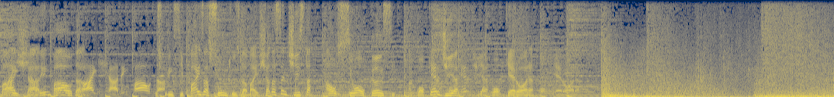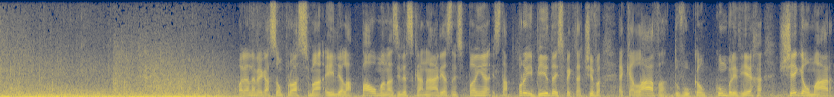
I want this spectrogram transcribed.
Baixada em Pauta. Baixada em Pauta. Os principais assuntos da Baixada Santista ao seu alcance, a qualquer dia, qualquer dia. e a qualquer hora. Qualquer hora. Olha, a navegação próxima à Ilha La Palma, nas Ilhas Canárias, na Espanha, está proibida. A expectativa é que a lava do vulcão Cumbre Vieja chegue ao mar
